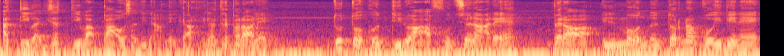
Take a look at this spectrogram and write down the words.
Attiva disattiva pausa dinamica. In altre parole tutto continua a funzionare però il mondo intorno a voi viene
